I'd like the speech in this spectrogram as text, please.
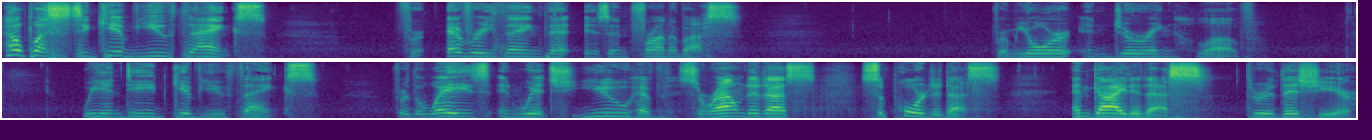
Help us to give you thanks for everything that is in front of us from your enduring love. We indeed give you thanks for the ways in which you have surrounded us, supported us, and guided us through this year.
